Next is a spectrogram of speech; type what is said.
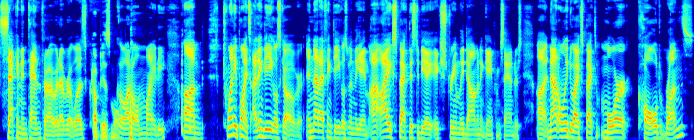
Second and ten throw, or whatever it was. Abysmal. God Almighty. Um, twenty points. I think the Eagles go over. In that, I think the Eagles win the game. I, I expect this to be an extremely dominant game from Sanders. Uh, not only do I expect more called runs,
